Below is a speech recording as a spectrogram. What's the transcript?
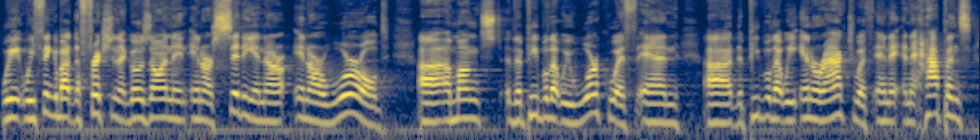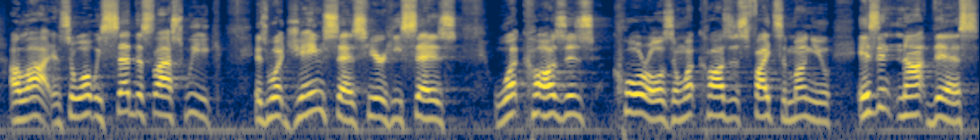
We, we think about the friction that goes on in, in our city, in our, in our world, uh, amongst the people that we work with and uh, the people that we interact with, and it, and it happens a lot. And so, what we said this last week is what James says here. He says, What causes quarrels and what causes fights among you? Isn't not this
